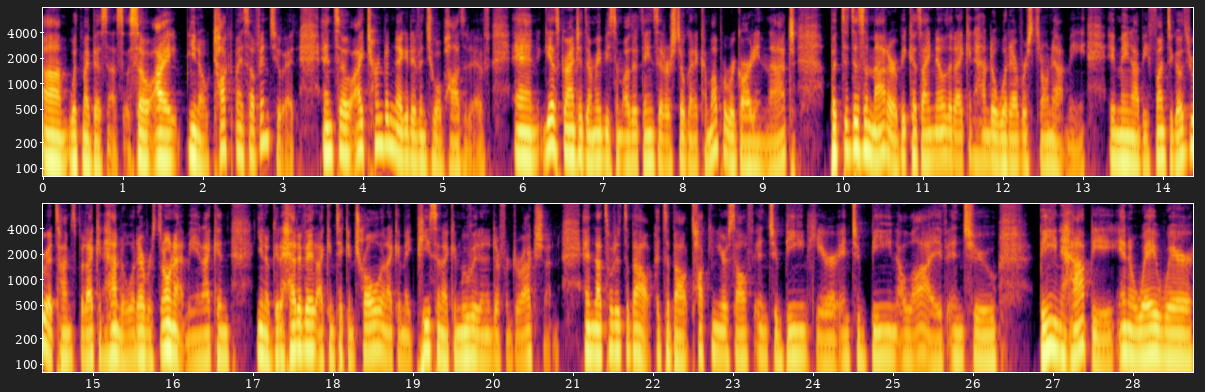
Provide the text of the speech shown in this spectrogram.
um, with my business. So I, you know, talked myself into it. And so I turned a negative into a positive. And yes, granted, there may be some other things that are still going to come up regarding that, but it doesn't matter because I know that I can handle whatever's thrown at me. It may not be fun to go through at times, but I can handle whatever's thrown at me and I can, you know, get ahead of it. I can take control and I can make peace and I can move it in a different direction. And that's what it's about. It's about talking yourself into being here, into being alive, into being happy in a way where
